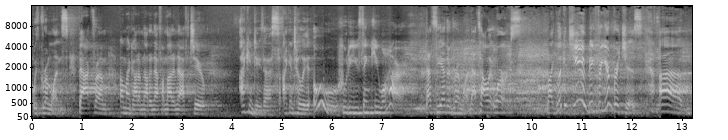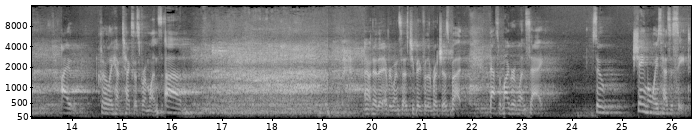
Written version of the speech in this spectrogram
with gremlins, back from, oh my God, I'm not enough, I'm not enough, to, I can do this, I can totally do, oh, who do you think you are? That's the other gremlin, that's how it works. Like, look at you, big for your britches. Um, I clearly have Texas gremlins. Um, I don't know that everyone says too big for their britches, but that's what my gremlins say. So shame always has a seat.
